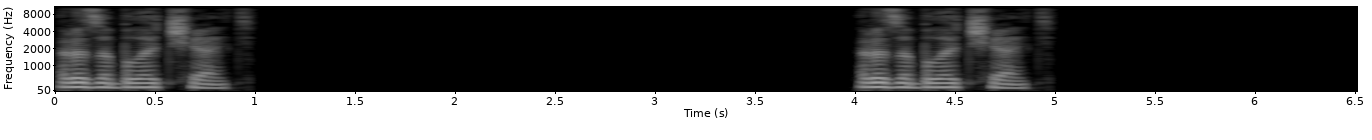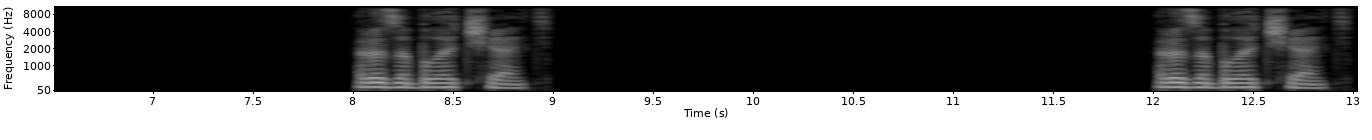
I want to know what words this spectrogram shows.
Разоблачать. Разоблачать. Разоблачать. Разоблачать.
